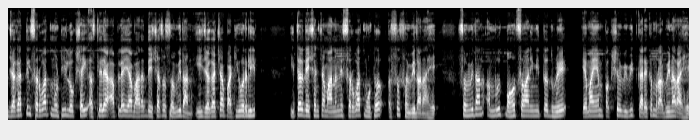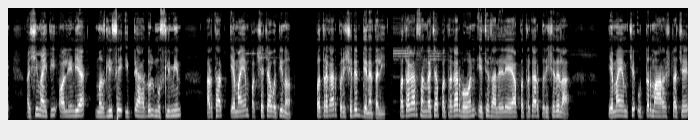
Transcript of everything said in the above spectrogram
जगातील सर्वात मोठी लोकशाही असलेल्या आपल्या या भारत देशाचं संविधान ही जगाच्या पाठीवर लिहित इतर देशांच्या मानाने सर्वात मोठं असं संविधान आहे. संविधान अमृत महोत्सवानिमित्त धुळे एम आय एम पक्ष विविध कार्यक्रम राबविणार आहे. अशी माहिती ऑल इंडिया मजलिसे इत्तेहादुल मुस्लिमीन अर्थात एम आय एम पक्षाच्या वतीनं पत्रकार परिषदेत देण्यात आली. पत्रकार संघाच्या पत्रकार भवन येथे झालेल्या या पत्रकार परिषदेला एम आय एमचे उत्तर महाराष्ट्राचे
